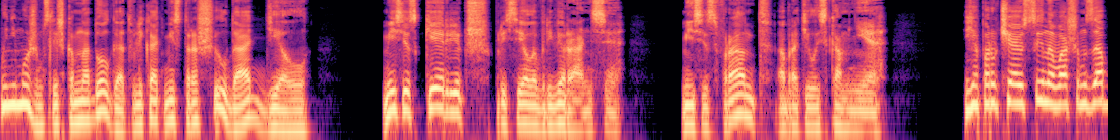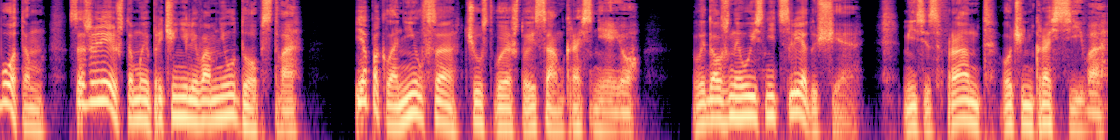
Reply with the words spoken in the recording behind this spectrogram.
Мы не можем слишком надолго отвлекать мистера Шилда от дел». Миссис Керридж присела в реверансе. Миссис Франт обратилась ко мне. «Я поручаю сына вашим заботам. Сожалею, что мы причинили вам неудобства». Я поклонился, чувствуя, что и сам краснею. «Вы должны уяснить следующее. Миссис Франт очень красива,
